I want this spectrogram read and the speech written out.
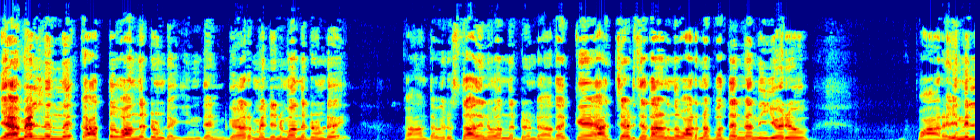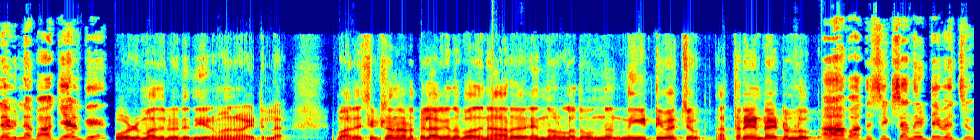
യമനിൽ നിന്ന് കത്ത് വന്നിട്ടുണ്ട്. ഇന്ത്യൻ ഗവൺമെന്റിന് വന്നിട്ടുണ്ട്. കാന്തവർ ഉസ്താദിന് വന്നിട്ടുണ്ട്. അതൊക്കെ അച്ചടിച്ചതാണെന്ന് പറഞ്ഞപ്പോ തന്നെ നീ ഒരു പറയുന്നില്ല പിന്നെ. ബാക്കിയാൾക്ക് ഇപ്പോഴും അതിലൊരു തീരുമാനമായിട്ടില്ല. വധശിക്ഷ നടപ്പിലാക്കുന്ന പതിനാറ് എന്നുള്ളത് ഒന്ന് നീട്ടിവെച്ചു അത്രേ ഉണ്ടായിട്ടുള്ളൂ. ആ വധശിക്ഷ നീട്ടിവെച്ചു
